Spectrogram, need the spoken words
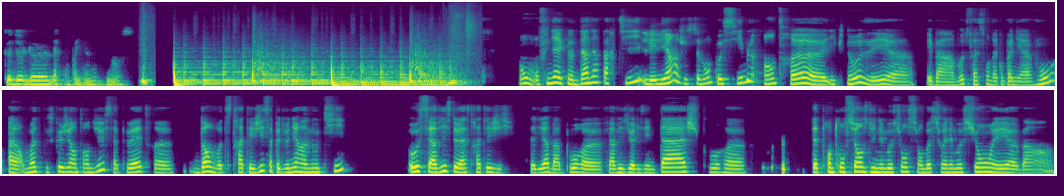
que de l'accompagner en hypnose. Bon, on finit avec notre dernière partie, les liens justement possibles entre euh, hypnose et, euh, et, ben, votre façon d'accompagner à vous. Alors moi, ce que j'ai entendu, ça peut être euh, dans votre stratégie, ça peut devenir un outil au service de la stratégie. C'est-à-dire bah, pour euh, faire visualiser une tâche, pour euh, peut-être prendre conscience d'une émotion si on bosse sur une émotion et euh, ben,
